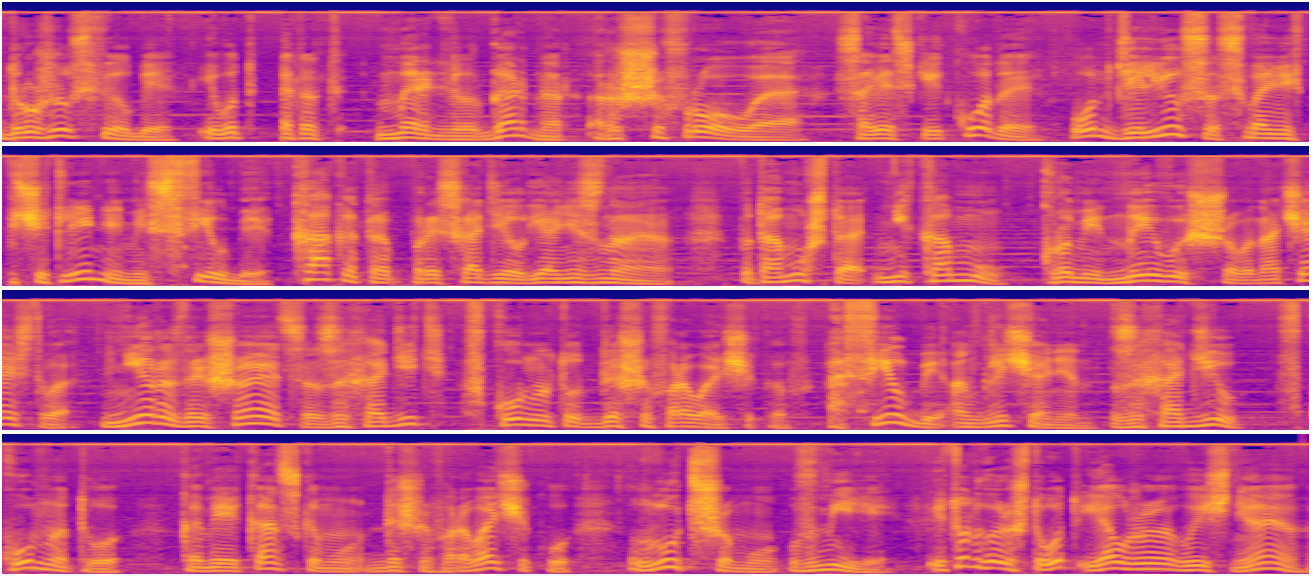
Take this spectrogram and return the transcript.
дружил с Филби. И вот этот Мэридил Гарднер, расшифровывая советские коды, он делился своими впечатлениями с Филби. Как это происходило, я не знаю, потому что никому, кроме наивысшего начальства, не разрешается заходить в комнату дешифровальщиков. А Филби, англичанин, заходил в комнату к американскому дешифровальщику лучшему в мире. И тот говорит, что вот я уже выясняю,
